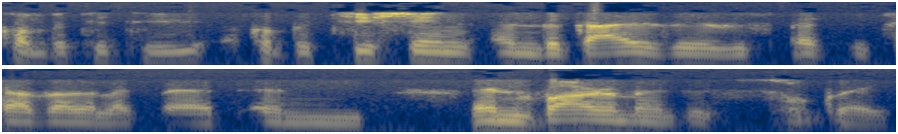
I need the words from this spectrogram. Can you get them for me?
competitive competition, and the guys they respect each other like that, and the environment is so great.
